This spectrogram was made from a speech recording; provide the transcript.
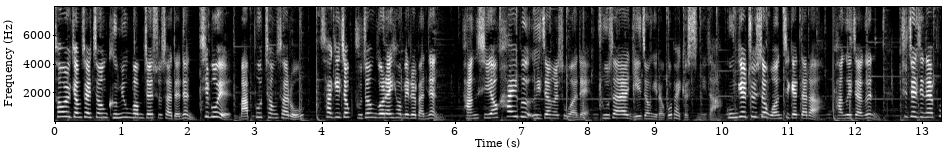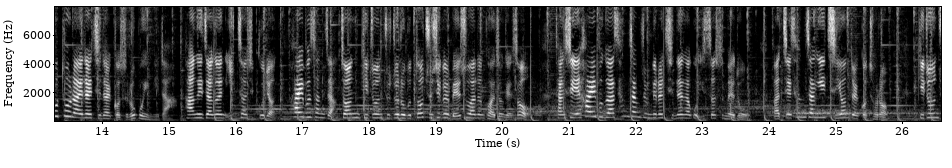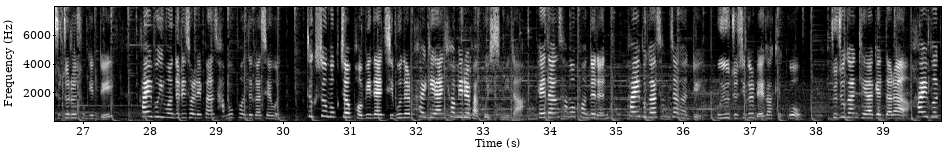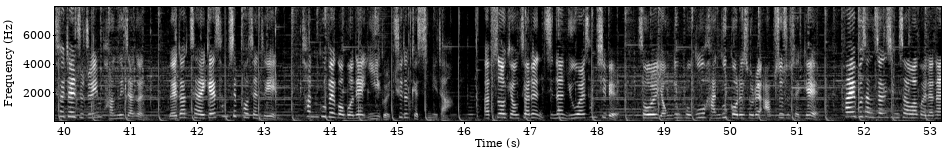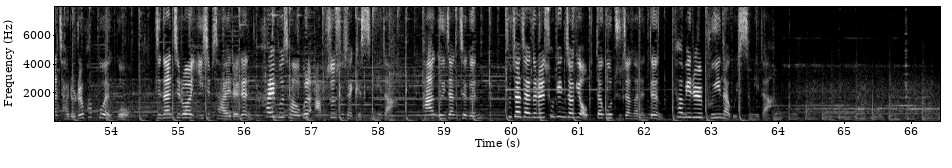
서울경찰청 금융범죄수사대는 15일 마포청사로 사기적 부정거래 혐의를 받는 방시혁 하이브 의장을 소환해 조사할 예정이라고 밝혔습니다. 공개 출석 원칙에 따라 방 의장은 취재진의 포토라인을 지날 것으로 보입니다. 방 의장은 2019년 하이브 상장 전 기존 주주로부터 주식을 매수하는 과정에서 당시에 하이브가 상장 준비를 진행하고 있었음에도 마치 상장이 지연될 것처럼 기존 주주를 속인 뒤 하이브 임원들이 설립한 사모펀드가 세운 특수목적 법인의 지분을 팔게 한 혐의를 받고 있습니다. 해당 사모펀드는 하이브가 상장한 뒤 보유 주식을 매각했고 주주 간 계약에 따라 하이브 최대 주주인 방 의장은 차익의 30%인 1,900억 원의 이익을 취득했습니다. 앞서 경찰은 지난 6월 30일 서울 영등포구 한국거래소를 압수수색해 하이브 상장 심사와 관련한 자료를 확보했고 지난 7월 24일에는 하이브 사옥을 압수수색했습니다. 박 의장 측은 투자자들을 속인 적이 없다고 주장하는 등 혐의를 부인하고 있습니다.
